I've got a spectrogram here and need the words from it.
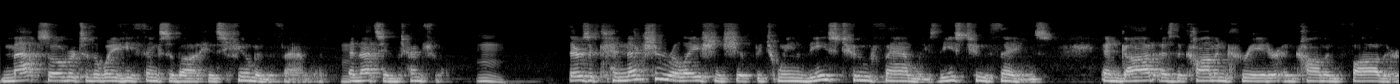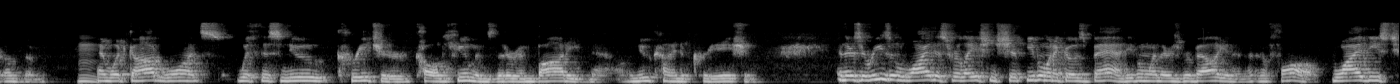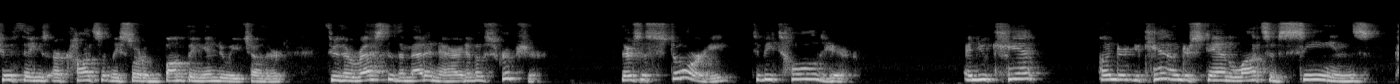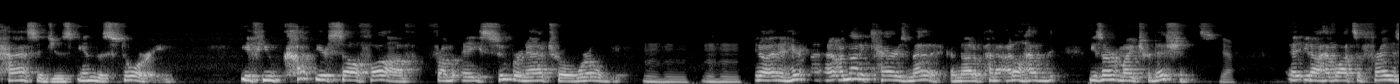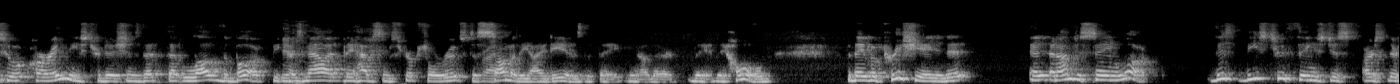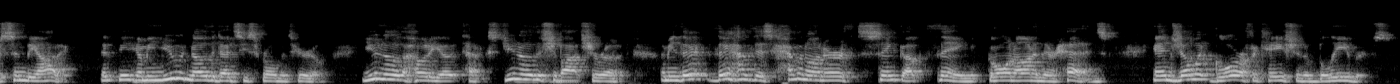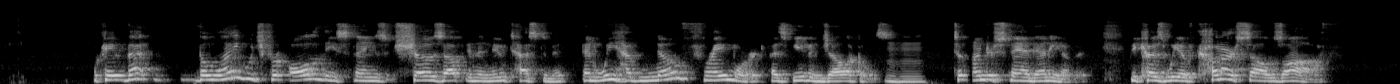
maps over to the way he thinks about his human family, hmm. and that's intentional. Hmm there's a connection relationship between these two families, these two things, and God as the common creator and common father of them. Hmm. And what God wants with this new creature called humans that are embodied now, a new kind of creation. And there's a reason why this relationship, even when it goes bad, even when there's rebellion and a fall, why these two things are constantly sort of bumping into each other through the rest of the meta narrative of Scripture. There's a story to be told here. And you can't under you can't understand lots of scenes, passages in the story if you cut yourself off from a supernatural worldview. Mm-hmm, mm-hmm. You know, and here I'm not a charismatic. I'm not a. I don't have. These aren't my traditions. Yeah. And, you know, I have lots of friends who are in these traditions that that love the book because yeah. now they have some scriptural roots to right. some of the ideas that they you know that are, they they hold but they've appreciated it. And, and I'm just saying, look, this, these two things just are they're symbiotic. And, I mean, you would know the Dead Sea Scroll material. You know the Hodayot text. You know the Shabbat Sharot. I mean, they they have this heaven on earth sync up thing going on in their heads, angelic glorification of believers. Okay, that the language for all of these things shows up in the New Testament, and we have no framework as evangelicals mm-hmm to understand any of it because we have cut ourselves off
